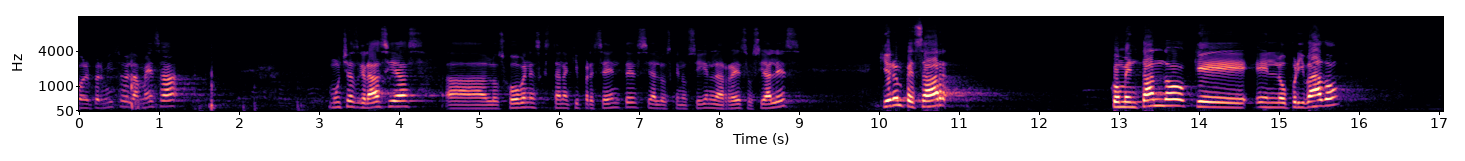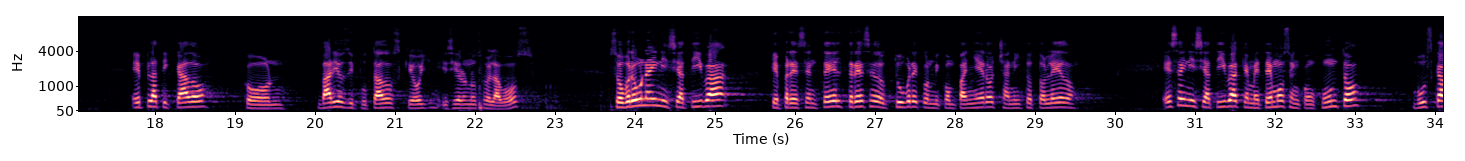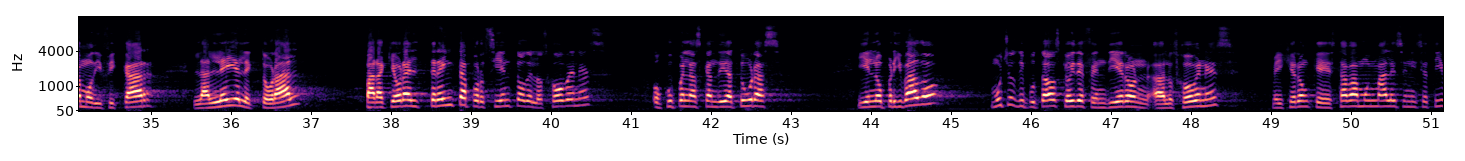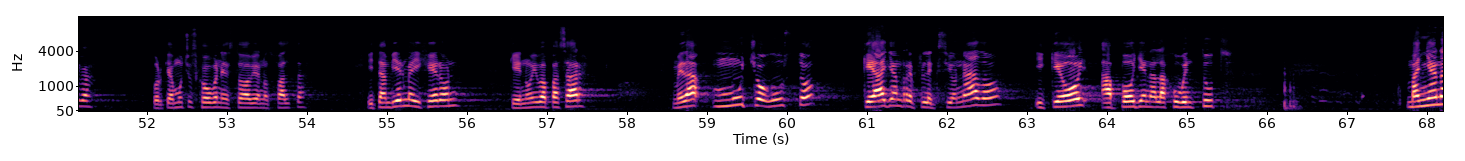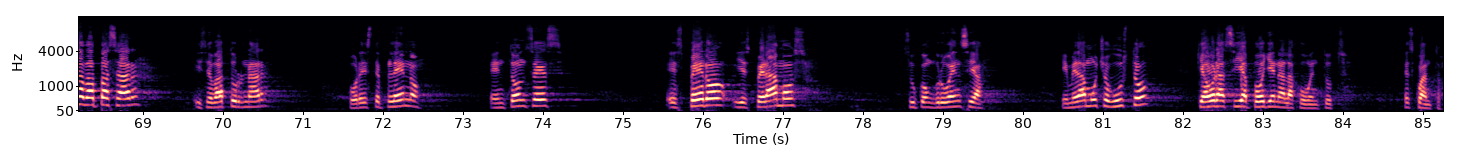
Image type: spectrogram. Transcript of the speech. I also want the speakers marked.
Speaker 1: con el permiso de la mesa, muchas gracias a los jóvenes que están aquí presentes y a los que nos siguen en las redes sociales. Quiero empezar comentando que en lo privado he platicado con varios diputados que hoy hicieron uso de la voz sobre una iniciativa que presenté el 13 de octubre con mi compañero Chanito Toledo. Esa iniciativa que metemos en conjunto busca modificar la ley electoral para que ahora el 30% de los jóvenes ocupen las candidaturas. Y en lo privado, muchos diputados que hoy defendieron a los jóvenes me dijeron que estaba muy mal esa iniciativa, porque a muchos jóvenes todavía nos falta. Y también me dijeron que no iba a pasar. Me da mucho gusto que hayan reflexionado y que hoy apoyen a la juventud. Mañana va a pasar y se va a turnar por este pleno. Entonces, espero y esperamos su congruencia. Y me da mucho gusto que ahora sí apoyen a la juventud. Es cuanto.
